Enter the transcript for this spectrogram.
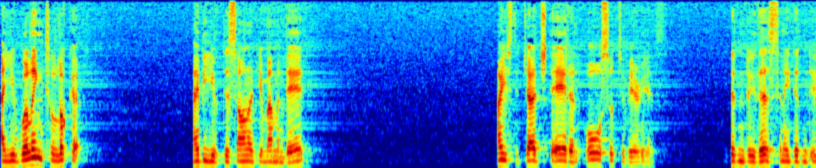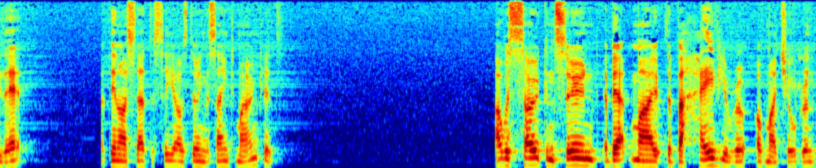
Are you willing to look at maybe you've dishonoured your mum and dad? I used to judge dad in all sorts of areas. He didn't do this and he didn't do that. But then I started to see I was doing the same to my own kids. I was so concerned about my, the behavior of my children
